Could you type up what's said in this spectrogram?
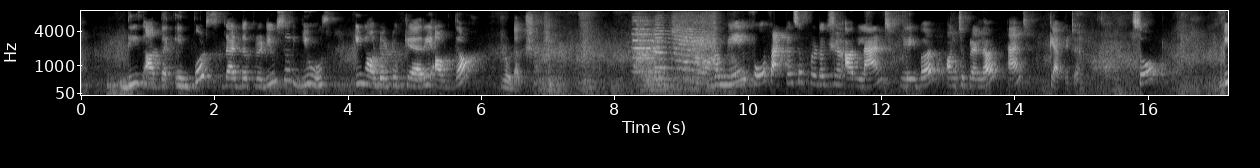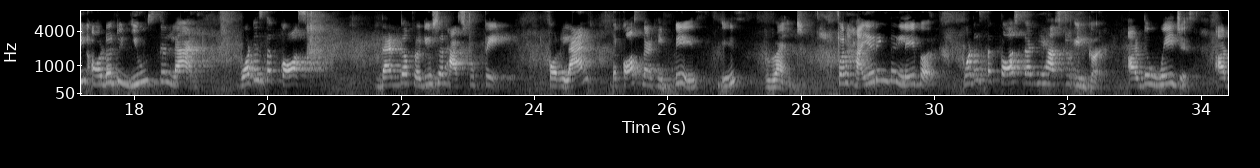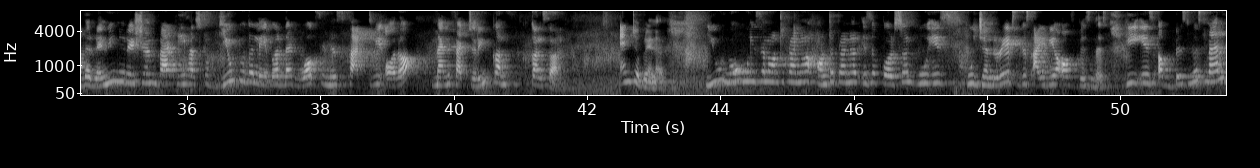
These are the inputs that the producer use in order to carry out the production. Main four factors of production are land, labor, entrepreneur and capital. So, in order to use the land, what is the cost that the producer has to pay? For land, the cost that he pays is rent. For hiring the labor, what is the cost that he has to incur? Are the wages are the remuneration that he has to give to the labor that works in his factory or a manufacturing con concern. Entrepreneur. You know who is an entrepreneur? Entrepreneur is a person who is who generates this idea of business. He is a businessman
